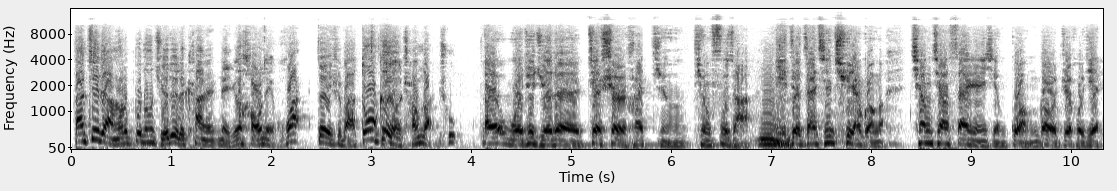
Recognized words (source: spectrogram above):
但这两个不能绝对的看哪个好哪个坏，对，是吧？都各有长短处。哎，我就觉得这事儿还挺挺复杂。你这咱先去点广告，锵锵三人行，广告之后见。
